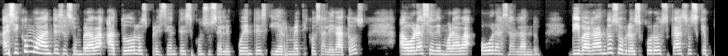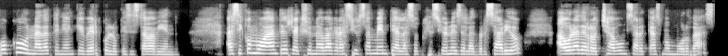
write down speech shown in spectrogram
Así como antes asombraba a todos los presentes con sus elocuentes y herméticos alegatos, ahora se demoraba horas hablando, divagando sobre oscuros casos que poco o nada tenían que ver con lo que se estaba viendo. Así como antes reaccionaba graciosamente a las objeciones del adversario, ahora derrochaba un sarcasmo mordaz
